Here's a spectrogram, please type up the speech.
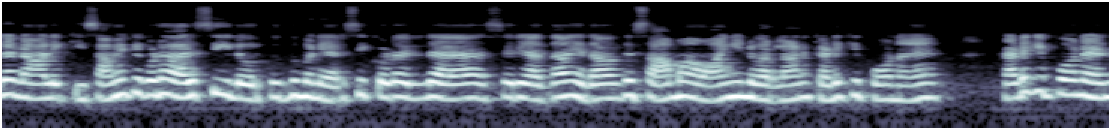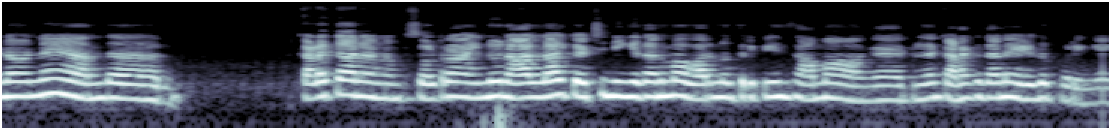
இல்லை நாளைக்கு சமைக்க கூட அரிசி இல்லை ஒரு குந்துமணி அரிசி கூட இல்லை. சரி அதான் ஏதாவது சாமான் வாங்கிட்டு வரலான்னு கடைக்கு போனேன். கடைக்கு போன என்னன்னே அந்த கடைக்காரன் சொல்கிறான் இன்னும் நாலு நாள் கழிச்சு நீங்கள் தானேமா வரணும் திருப்பியும் சாமான் வாங்க. இப்படி தான் கணக்கு தானே எழுத போகிறீங்க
